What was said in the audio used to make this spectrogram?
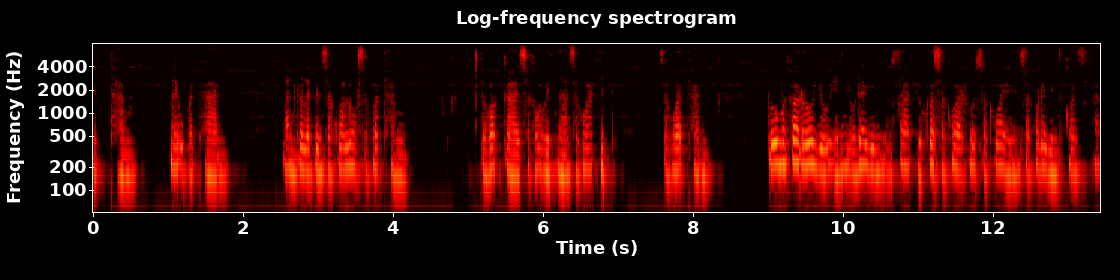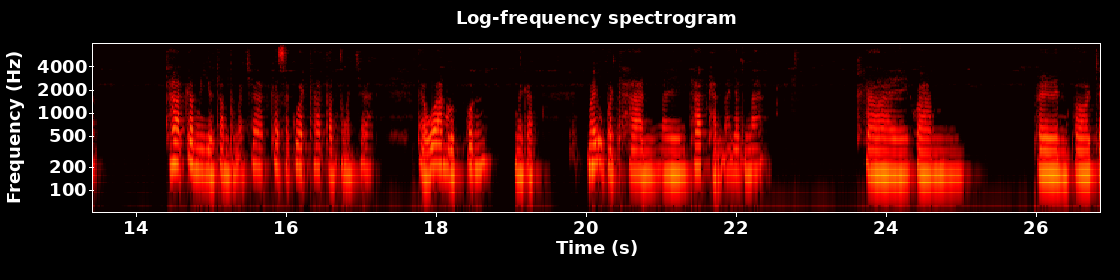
จิตธรรมไม่อุปทาน มันก็เลยเป็นสักว่าโลกสักว่าธรรม สักว่ากายสักว่าเวทนาสักว่าจิตสักว่าธรรมรู้มันก็รู้อยู่เห็นอยู่ได้ยินอยู่ทราบอยู่ก็สักว่ารู้สักว่าเห็นสักว่าได้ยินสักว่าทราบธาตุก็มีอยู่ตามธรรมชาติ ก็สักว่าธาตุตามธรรมชาติ แต่ว่างหลุดพ้นนะครับ ไม่อุปทานในธาตุขันธ์อายตนะ คลายความเพลินพอใจ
